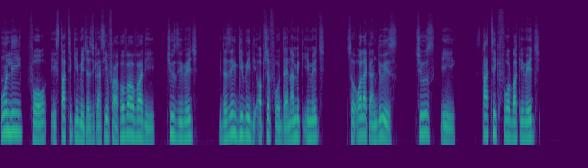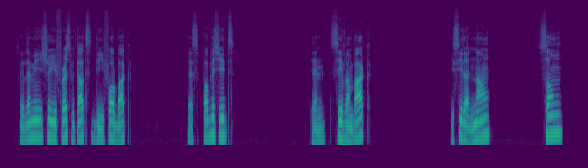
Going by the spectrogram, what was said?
only for a static image. As you can see, if I hover over the choose image, it doesn't give me the option for dynamic image. So all I can do is choose a static fallback image. So let me show you first without the fallback. Let's publish it. Then save and back you see that now some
